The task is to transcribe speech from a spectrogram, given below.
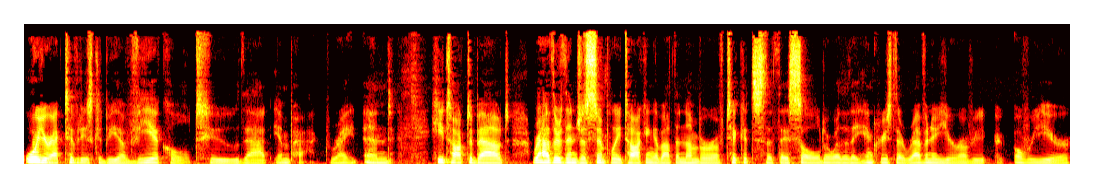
Or your activities could be a vehicle to that impact, right? And he talked about rather than just simply talking about the number of tickets that they sold or whether they increased their revenue year over, over year,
